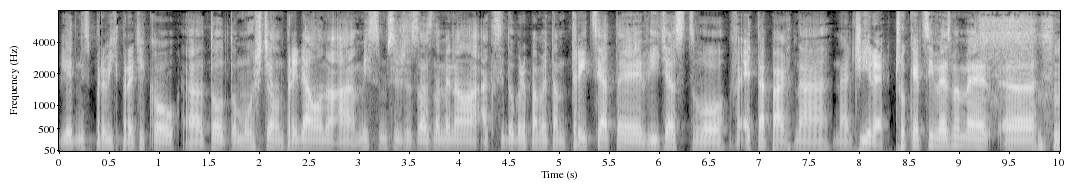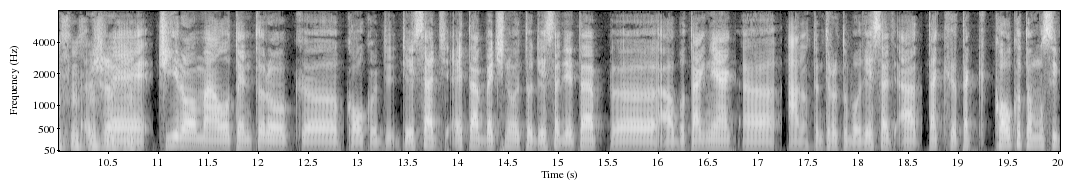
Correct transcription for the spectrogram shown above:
jedný z prvých pretekov, uh, to tomu ešte len pridalo, no a myslím si, že zaznamenala, ak si dobre pamätám, 30. víťazstvo v etapách na, na Gire. Čo keď si vezmeme uh, že Giro malo tento rok uh, koľko, 10 etap, väčšinou je to 10 etap, uh, alebo tak nejak, uh, áno, tento rok to bolo 10 a tak, tak koľko to musí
